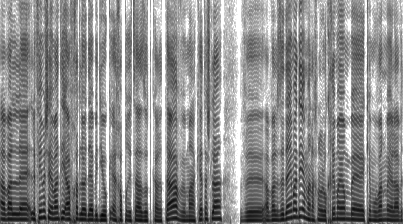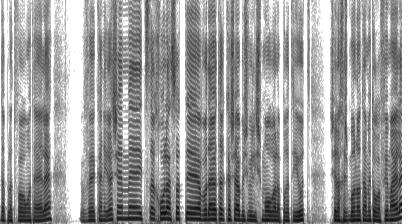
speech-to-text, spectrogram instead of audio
אבל uh, לפי מה שהבנתי, אף אחד לא יודע בדיוק איך הפריצה הזאת קרתה ומה הקטע שלה, ו... אבל זה די מדהים, אנחנו לוקחים היום ב... כמובן מאליו את הפלטפורמות האלה, וכנראה שהם uh, יצטרכו לעשות uh, עבודה יותר קשה בשביל לשמור על הפרטיות של החשבונות המטורפים האלה.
